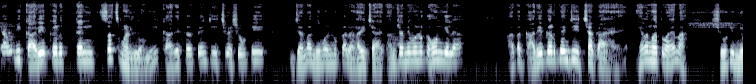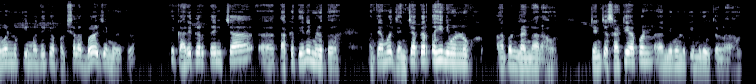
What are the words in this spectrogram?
त्यावर मी कार्यकर्त्यांचंच म्हणलो मी. कार्यकर्त्यांची इच्छा शेवटी ज्यांना निवडणुका लढायच्या आहेत आमच्या निवडणुका होऊन गेल्या. आता कार्यकर्त्यांची इच्छा काय आहे? ह्याला महत्त्व आहे ना. शेवटी निवडणुकीमध्ये किंवा पक्षाला बळ जे मिळतं ते कार्यकर्त्यांच्या ताकदीने मिळतं. आणि त्यामुळे ज्यांच्याकरता ही निवडणूक आपण लढणार आहोत ज्यांच्यासाठी आपण निवडणुकीमध्ये उतरणार आहोत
